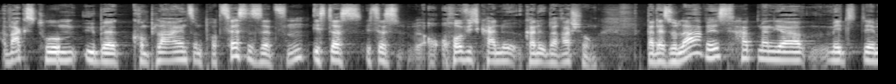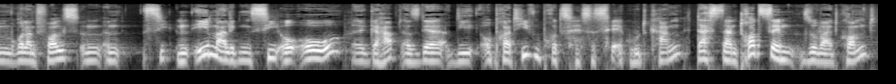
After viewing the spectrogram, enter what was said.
Wachstum über Compliance und Prozesse setzen, ist das, ist das häufig keine, keine Überraschung. Bei der Solaris hat man ja mit dem Roland Volz einen, einen, einen ehemaligen COO äh, gehabt, also der die operativen Prozesse sehr gut kann. Dass dann trotzdem so weit kommt,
